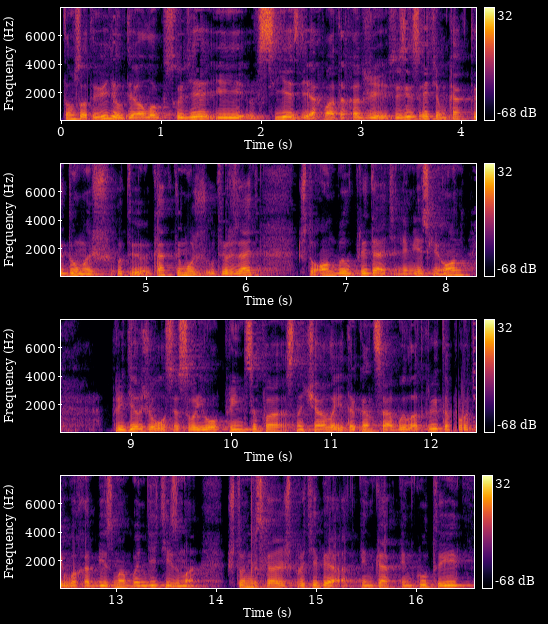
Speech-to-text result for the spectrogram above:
Томсо, ты видел диалог в суде и в съезде Ахмата Хаджи? В связи с этим, как ты думаешь, как ты можешь утверждать, что он был предателем, если он придерживался своего принципа сначала и до конца, был открыто против ваххабизма, бандитизма. Что не скажешь про тебя, от пинка к пинку ты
